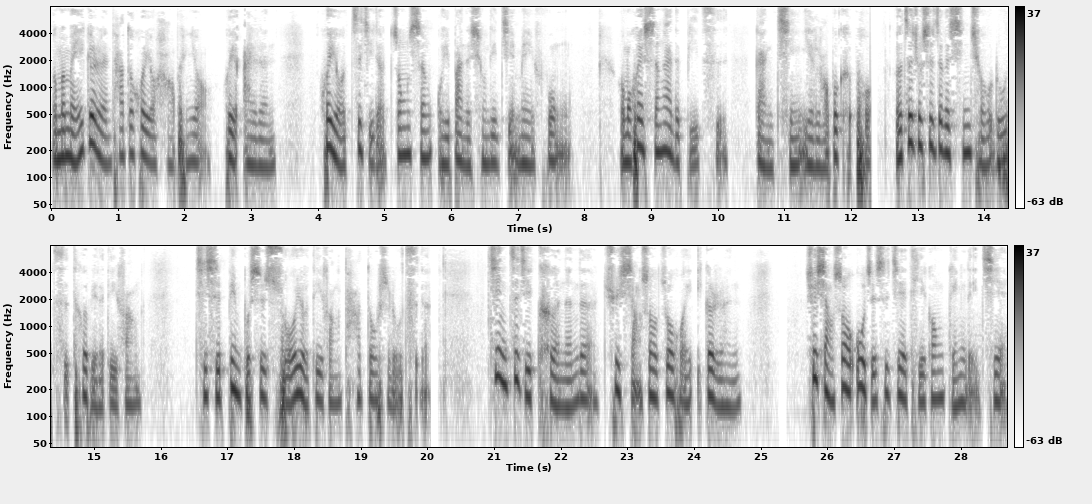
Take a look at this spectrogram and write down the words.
我们每一个人，他都会有好朋友，会有爱人，会有自己的终生为伴的兄弟姐妹、父母。我们会深爱的彼此。感情也牢不可破，而这就是这个星球如此特别的地方。其实并不是所有地方它都是如此的。尽自己可能的去享受做回一个人，去享受物质世界提供给你的一切，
